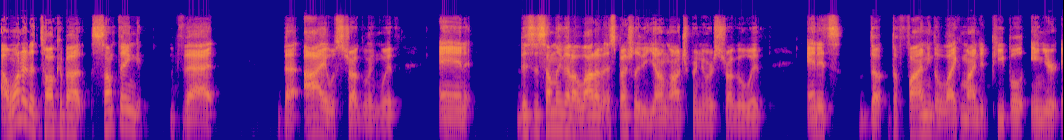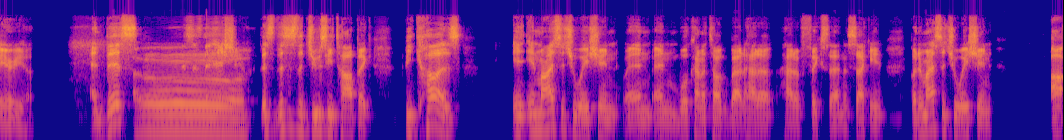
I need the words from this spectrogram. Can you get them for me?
I wanted to talk about something that that I was struggling with, and this is something that a lot of, especially the young entrepreneurs, struggle with, and it's the the finding the like-minded people in your area, and this Oh, this is the oh. issue. This this is the juicy topic because in, in my situation, and and we'll kind of talk about how to how to fix that in a second. But in my situation, uh,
